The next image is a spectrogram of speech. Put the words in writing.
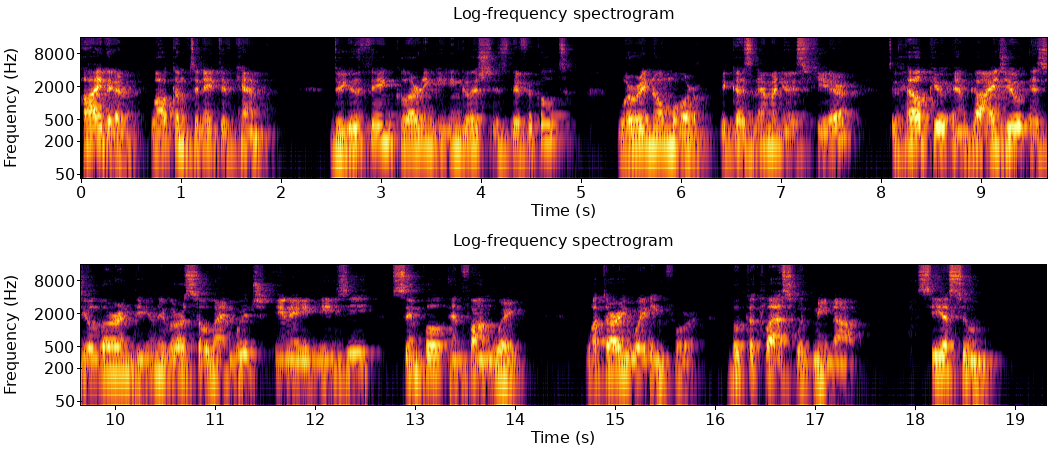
Hi there, welcome to Native Camp. Do you think learning English is difficult? Worry no more, because Nemanja is here to help you and guide you as you learn the universal language in a easy, simple, and fun way. What are you waiting for? Book a class with me now. See you soon.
